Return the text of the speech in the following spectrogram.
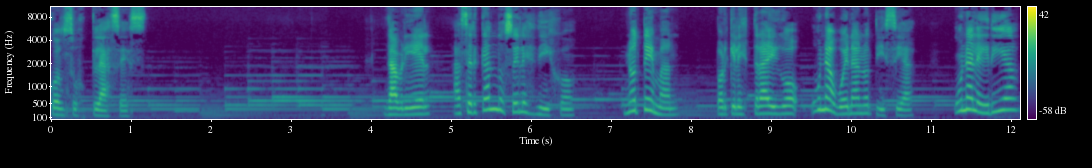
con sus clases. Gabriel, acercándose, les dijo, No teman, porque les traigo una buena noticia, una alegría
